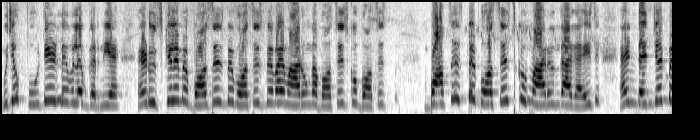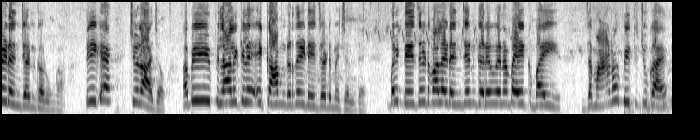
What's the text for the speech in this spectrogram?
मुझे 48 लेवल अप करनी है एंड उसके लिए मैं बॉसेस पे बॉसेस पे भाई मारूँगा बॉसेस को बॉसेस बॉसेस पे बॉसेस को मारूँगा गाइज़ एंड डंजन पे डंजन करूँगा। ठीक है? चलो आ जाओ। अभी फ़िलहाल के लिए एक काम करते हैं डेजर्ट में चलते हैं। भाई डेजर्ट वाला डंजन करे हुए ना भाई, एक भाई जमाना बीत चुका है।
